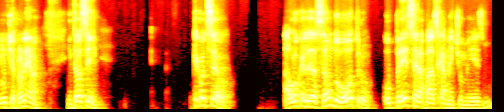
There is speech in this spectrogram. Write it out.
Não tinha problema. Então, assim, o que aconteceu? A localização do outro, o preço era basicamente o mesmo,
